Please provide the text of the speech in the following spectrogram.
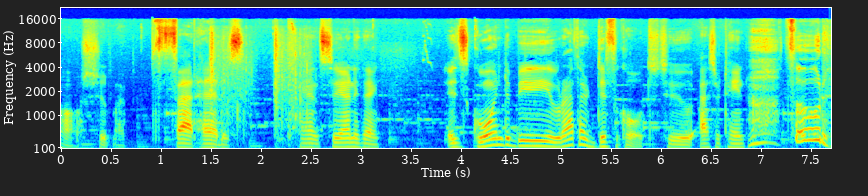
Oh shoot, my fat head is can't see anything. It's going to be rather difficult to ascertain food.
